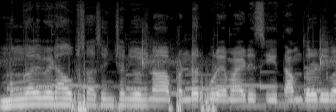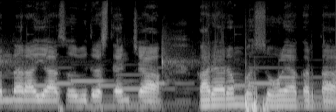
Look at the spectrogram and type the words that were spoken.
मंगळवेढा उपसा सिंचन योजना Pandharpur M I D C Tamdardi बंधारा यासह विविध रस्त्यांच्या कार्यारंभ सोहळ्याकरता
